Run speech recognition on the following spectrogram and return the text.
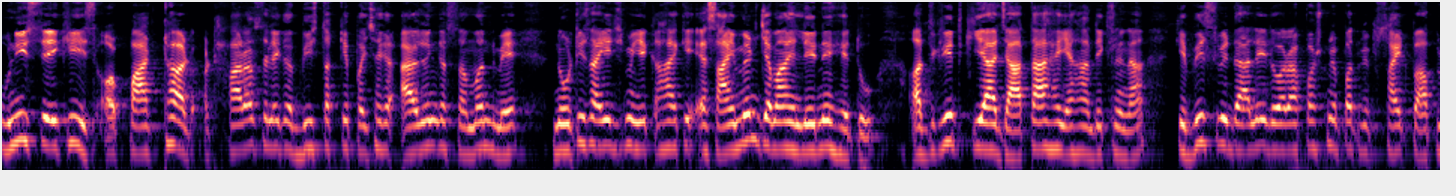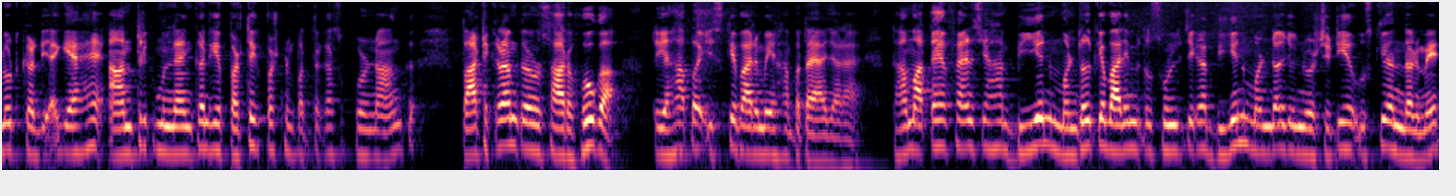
उन्नीस से इक्कीस और पार्ट थर्ड अठारह से लेकर बीस तक के परीक्षा के आयोजन के संबंध में नोटिस आई जिसमें यह कहा है कि असाइनमेंट जमा लेने हेतु। अधिकृत किया जाता है, यहाँ देख लेना, कि विश्वविद्यालय द्वारा प्रश्न पत्र वेबसाइट पर अपलोड कर दिया गया है। आंतरिक मूल्यांकन के प्रत्येक प्रश्न पत्र का पूर्णांक पाठ्यक्रम के अनुसार होगा। तो यहाँ पर इसके बारे में यहाँ बताया जा रहा है। तो हम आते हैं फ्रेंड्स यहाँ बी एन मंडल के बारे में तो सुन लीजिएगा। बी एन मंडल जो यूनिवर्सिटी है, उसके अंदर में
